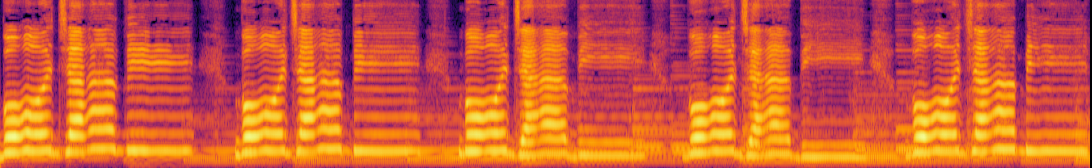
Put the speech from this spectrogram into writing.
Bojabi, Bojabi, Bojabi, Bojabi, Bojabi,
